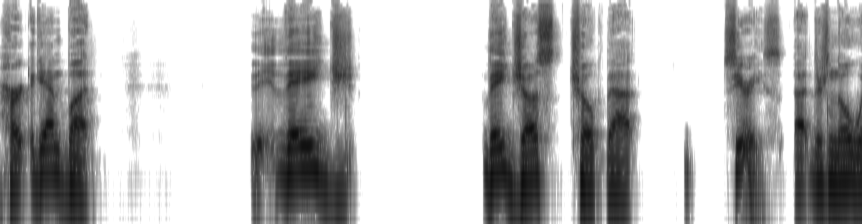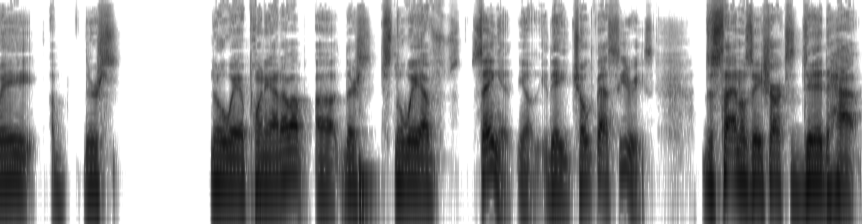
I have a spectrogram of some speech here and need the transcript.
hurt again, but they they just choked that series. Uh, there's no way. Uh, there's no way of pointing out about. Uh, there's just no way of saying it. You know, they choked that series. The San Jose Sharks did have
